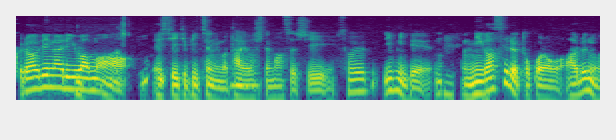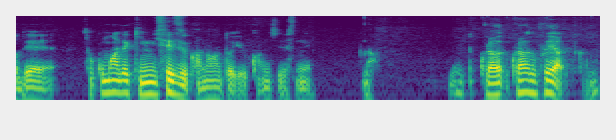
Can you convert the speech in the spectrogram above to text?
クラウディナリーはまあ HTTP2 にも対応してますし、そういう意味で逃がせるところはあるので、そこまで気にせずかなという感じですね。クラウクラウドフレアですかね？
